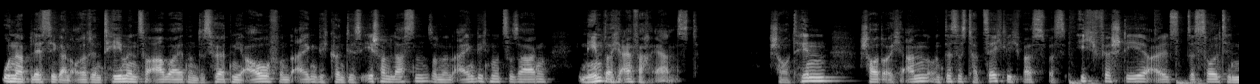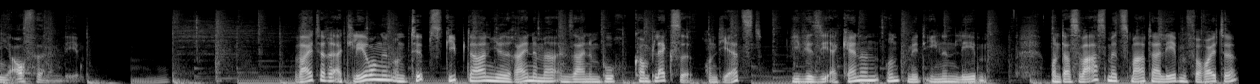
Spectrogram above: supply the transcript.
unablässig an euren Themen zu arbeiten und es hört mir auf und eigentlich könnt ihr es eh schon lassen, sondern eigentlich nur zu sagen, nehmt euch einfach ernst. Schaut hin, schaut euch an und das ist tatsächlich was, was ich verstehe als das sollte nie aufhören im Leben. Weitere Erklärungen und Tipps gibt Daniel Reinemer in seinem Buch Komplexe und jetzt, wie wir sie erkennen und mit ihnen leben. Und das war's mit Smarter Leben für heute.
